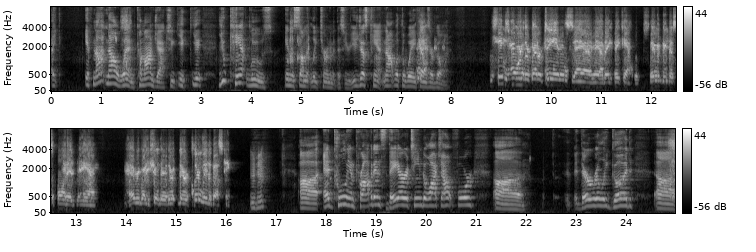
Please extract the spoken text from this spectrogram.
like, if not now, when? Come on, Jacks, You you you, you can't lose in the Summit League tournament this year. You just can't. Not with the way things are going. Seems like one of their better teams, and yeah, they, they can't lose. They would be disappointed, and everybody should. They're they're, they're clearly the best team. Mm-hmm. Uh, Ed Cooley and Providence, they are a team to watch out for. Uh, they're really good. Uh,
